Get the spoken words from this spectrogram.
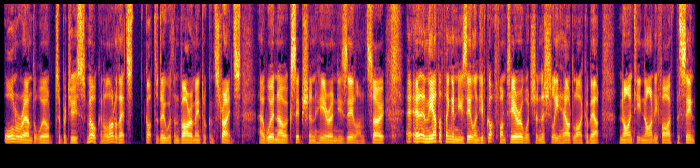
all around the world to produce milk, and a lot of that's got to do with environmental constraints. Uh, we're no exception here in New Zealand. So, and, the other thing in New Zealand, you've got Fonterra, which initially held like about 90, 95%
